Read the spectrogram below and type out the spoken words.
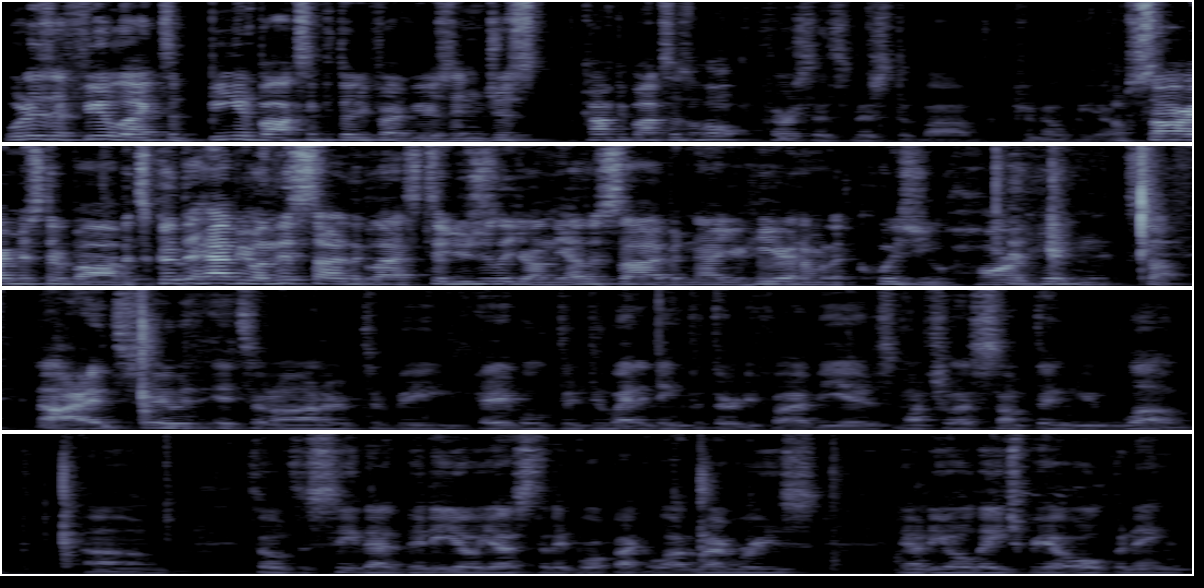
What does it feel like to be in boxing for 35 years and just CompuBox as a whole? First, it's Mr. Bob Canobbio. I'm sorry, Mr. Bob. It's good to have you on this side of the glass, too. Usually you're on the other side, but now you're here, and I'm going to quiz you hard hitting stuff. No, it's it, it's an honor to be able to do anything for 35 years, much less something you loved. Um, so to see that video yesterday brought back a lot of memories. You know, the old HBO opening.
